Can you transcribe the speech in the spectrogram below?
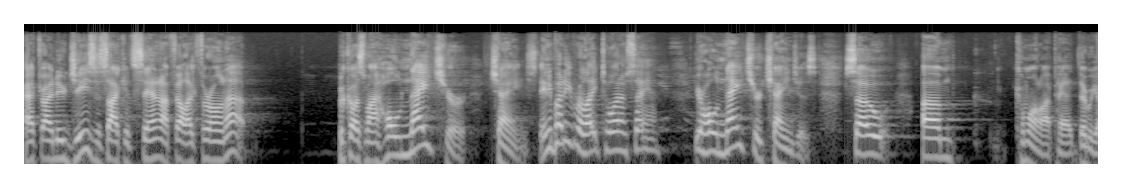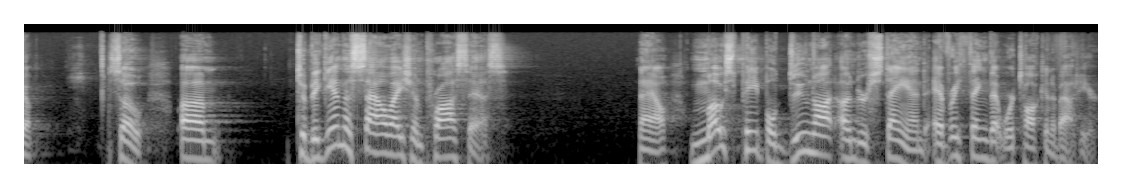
After I knew Jesus, I could sin and I felt like throwing up because my whole nature changed. Anybody relate to what I'm saying? Your whole nature changes. So, um, come on, iPad. There we go. So, um, to begin the salvation process, now, most people do not understand everything that we're talking about here.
